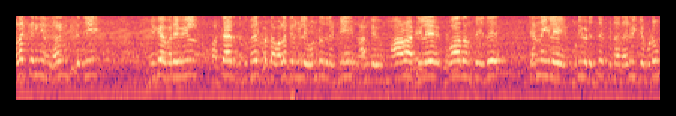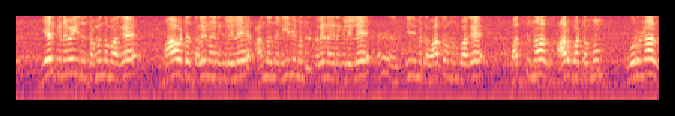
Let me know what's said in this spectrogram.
வழக்கறிஞர் நலன் கருதி மிக விரைவில் பத்தாயிரத்துக்கு மேற்பட்ட வழக்கறிஞர்களை ஒன்று திரட்டி அங்கு மாநாட்டிலே விவாதம் செய்து சென்னையிலே முடிவெடுத்து பின்னர் அறிவிக்கப்படும். ஏற்கனவே இது சம்பந்தமாக மாவட்ட தலைநகரங்களிலே அந்தந்த நீதிமன்ற தலைநகரங்களிலே நீதிமன்ற வாசல் முன்பாக பத்து நாள் ஆர்ப்பாட்டமும் ஒரு நாள்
